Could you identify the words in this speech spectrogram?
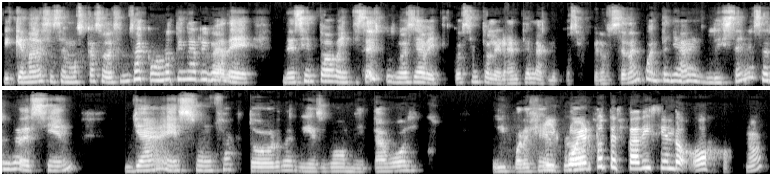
y que no les hacemos caso. Decimos, ah, como no tiene arriba de, de 126, pues no es diabético, es intolerante a la glucosa. Pero si se dan cuenta, ya el glicemias arriba de 100 ya es un factor de riesgo metabólico. Y por ejemplo. El cuerpo te está diciendo, ojo, ¿no?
